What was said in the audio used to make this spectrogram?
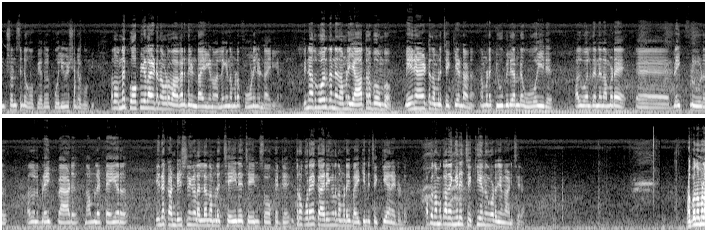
ഇൻഷുറൻസിന്റെ കോപ്പി അതുപോലെ പൊല്യൂഷന്റെ കോപ്പി അതൊന്നേ കോപ്പികളായിട്ട് നമ്മുടെ വാഹനത്തിൽ ഉണ്ടായിരിക്കണം അല്ലെങ്കിൽ നമ്മുടെ ഫോണിൽ ഉണ്ടായിരിക്കണം. പിന്നെ അതുപോലെ തന്നെ നമ്മൾ യാത്ര പോകുമ്പോൾ മെയിനായിട്ട് നമ്മൾ ചെക്ക് ചെയ്യേണ്ടതാണ് നമ്മുടെ ടൂ വീലറിന്റെ ഓയിൽ അതുപോലെ തന്നെ നമ്മുടെ ബ്രേക്ക് ഫ്ലൂയിഡ് അതുപോലെ ബ്രേക്ക് പാഡ് നമ്മളെ ടയർ ഇതിന്റെ കണ്ടീഷനുകളെല്ലാം നമ്മൾ ചെയിന് ചെയിൻ സോക്കറ്റ് ഇത്ര കുറേ കാര്യങ്ങൾ നമ്മുടെ ഈ ബൈക്കിന്റെ ചെക്ക് ചെയ്യാനായിട്ടുണ്ട്. അപ്പോൾ നമുക്ക് അതെങ്ങനെ ചെക്ക് ചെയ്യുന്നതും കൂടെ ഞാൻ കാണിച്ചു തരാം. അപ്പോൾ നമ്മൾ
